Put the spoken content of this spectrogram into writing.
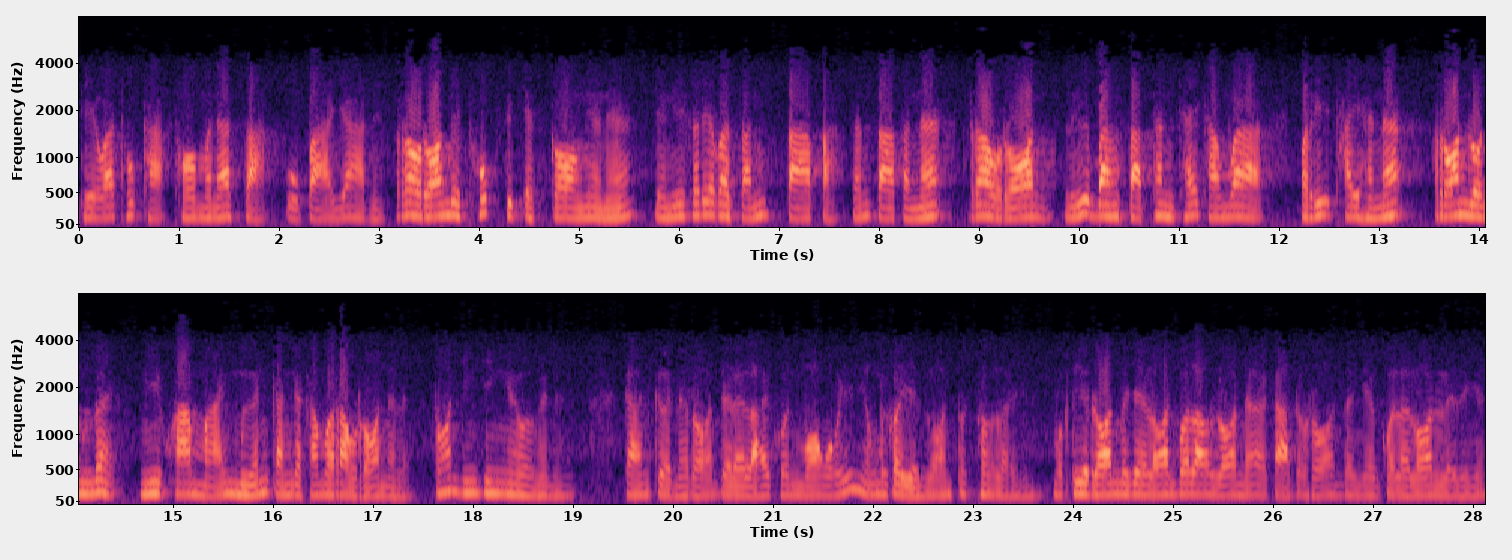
เทวทุกขะ โทมนัสสะอุปาญาตเนี่ยเร่าร้อนด้วยทุกสิบเอ็ดกองเนี่ยนะอย่างนี้เขาเรียกว่าสันตาปะ สันตาปณะเร่าร้อน หรือบางศัพท์ท่านใช้คำว่า ปริไทหนะ ร้อนลนด้วย มีความหมายเหมือนกันกับคำว่าเร่าร้อนนั่นเลยร้อนจริงๆไงวะเงี้ย การเกิดในร้อนแต่หลาย ๆ คนมองว่ายังไม่ค่อยเห็นร้อนสักเท่าไหร่บางที่ร้อนไม่ใช่ร้อนเพราะเราร้อนนะอากาศร้อนแต่เงี้ยคนละร้อนเลยอย่างเงี้ย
